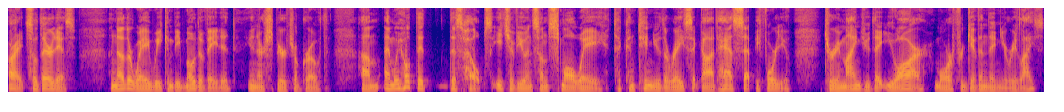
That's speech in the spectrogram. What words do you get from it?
All right, so there it is. Another way we can be motivated in our spiritual growth. Um, and we hope that this helps each of you in some small way to continue the race that God has set before you, to remind you that you are more forgiven than you realize,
